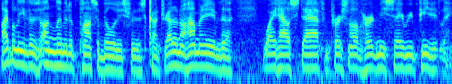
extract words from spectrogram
I believe there's unlimited possibilities for this country. I don't know how many of the White House staff and personnel have heard me say repeatedly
